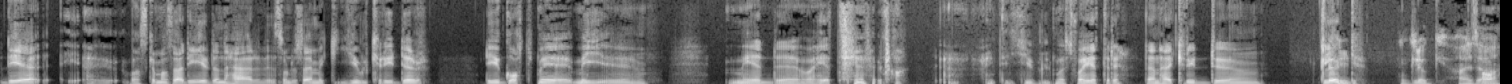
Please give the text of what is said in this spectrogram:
det är, vad ska man säga, det är ju den här som du säger med julkryddor. Det är ju gott med, med, med vad heter det? Inte julmust, vad heter det? Den här krydd... Glögg. Glögg, alltså. ja.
